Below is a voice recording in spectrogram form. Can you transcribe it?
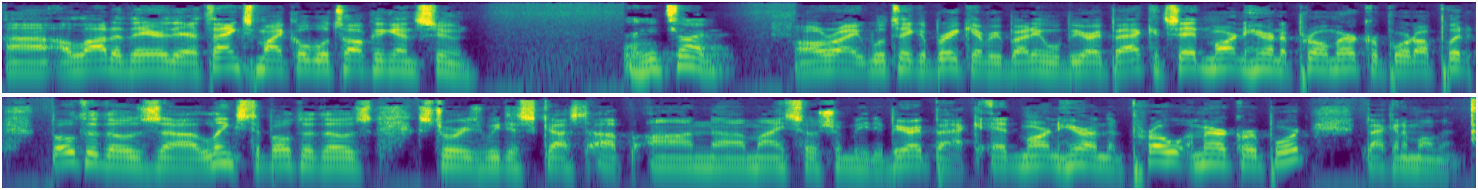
uh, a lot of there there. Thanks, Michael. We'll talk again soon. Anytime. All right. We'll take a break, everybody. We'll be right back. It's Ed Martin here on the Pro America Report. I'll put both of those uh, links to both of those stories we discussed up on uh, my social media. Be right back. Ed Martin here on the Pro America Report. Back in a moment.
